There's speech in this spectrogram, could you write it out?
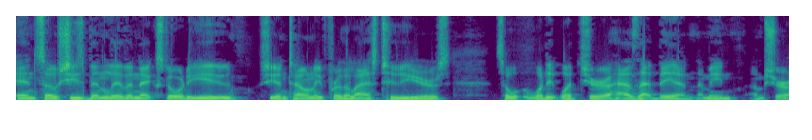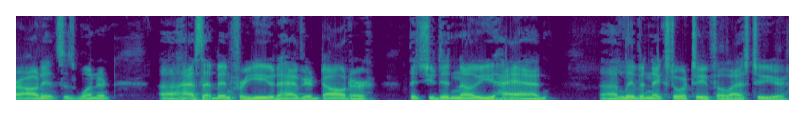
and so she's been living next door to you, she and Tony, for the last two years. So what what's your how's that been? I mean, I'm sure our audience is wondering uh, how's that been for you to have your daughter that you didn't know you had uh, living next door to you for the last two years.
